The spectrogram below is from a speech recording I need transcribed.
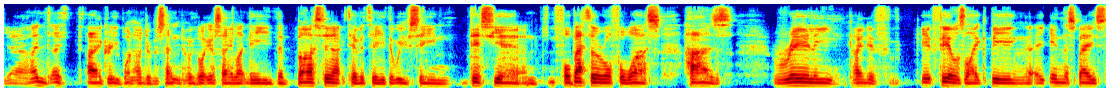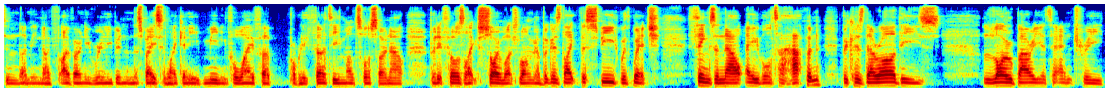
Yeah, and I, I agree 100% with what you're saying. Like the the burst in activity that we've seen this year, and for better or for worse, has really kind of it feels like being in the space. And i mean I've, I've only really been in the space in like any meaningful way for probably 13 months or so now. But it feels like so much longer because like the speed with which things are now able to happen because there are these low barrier to entry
